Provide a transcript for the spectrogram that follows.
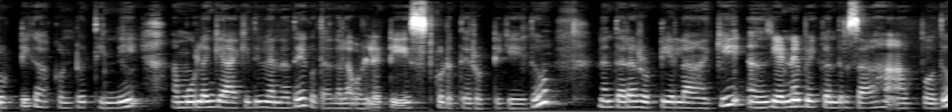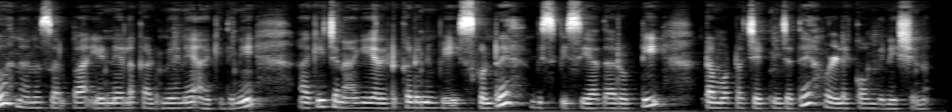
ರೊಟ್ಟಿಗೆ ಹಾಕ್ಕೊಂಡು ತಿನ್ನಿ. ಆ ಮೂಲಂಗಿ ಹಾಕಿದ್ದೀವಿ ಅನ್ನೋದೇ ಗೊತ್ತಾಗಲ್ಲ. ಒಳ್ಳೆ ಟೇಸ್ಟ್ ಕೊಡುತ್ತೆ ರೊಟ್ಟಿಗೆ ಇದು. ನಂತರ ರೊಟ್ಟಿ ಎಲ್ಲ ಹಾಕಿ ಎಣ್ಣೆ ಬೇಕಂದ್ರೂ ಸಹ ಹಾಕ್ಬೋದು. ನಾನು ಸ್ವಲ್ಪ ಎಣ್ಣೆ ಎಲ್ಲ ಕಡಿಮೆನೇ ಹಾಕಿದ್ದೀನಿ. ಹಾಕಿ ಚೆನ್ನಾಗಿ ಎರಡು ಕಡೆನೂ ಬೇಯಿಸ್ಕೊಂಡ್ರೆ ಬಿಸಿ ಬಿಸಿಯಾದ ರೊಟ್ಟಿ, ಟೊಮೊಟೊ ಚಟ್ನಿ ಜೊತೆ ಒಳ್ಳೆ ಕಾಂಬಿನೇಷನು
